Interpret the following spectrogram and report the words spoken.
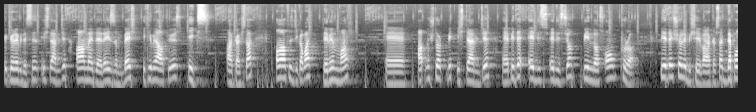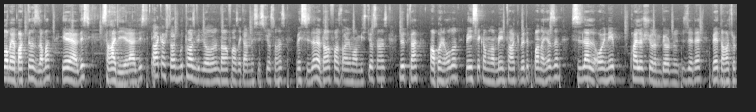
gö- görebilirsiniz. İşlemci AMD Ryzen 5 2600X arkadaşlar. 16 GB RAM'im var. Ee, 64 bit işlemci. Ee, bir de edis- edisyon Windows 10 Pro. Bir de şöyle bir şey var arkadaşlar. Depolamaya baktığınız zaman yerel disk sadece yerel disk. Arkadaşlar bu tarz videoların daha fazla gelmesi istiyorsanız ve sizlere daha fazla ayrılmamı istiyorsanız lütfen abone olun ve Instagram'dan beni takip edip bana yazın. Sizlerle oynayıp paylaşıyorum gördüğünüz üzere ve daha çok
